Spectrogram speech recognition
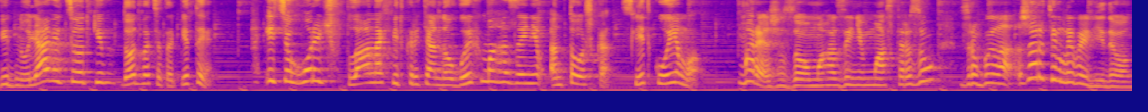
від 0% до 25%. І цьогоріч в планах відкриття нових магазинів Антошка. Слідкуємо. Мережа зоомагазинів Мастерзу зробила жартівливе відео,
